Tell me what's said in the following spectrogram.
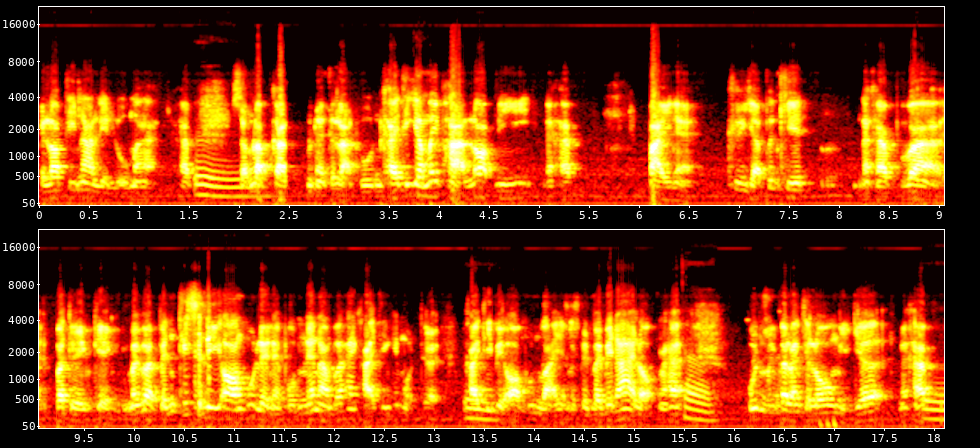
เป็นรอบที่น่าเรียนรู้มากนะครับอืมสำหรับการลงทุนในตลาดหุ้นใครที่ยังไม่ผ่านรอบนี้นะครับ ไปเนี่ย คืออย่าเพิ่งคิดนะครับ ว่าว่าตัวเองเก่ง ไม่ว่าเป็นทฤษฎีออมหุ้นเลยเนี่ยผมแนะนำว่าให้ขายทิ้งให้หมดเลยใครที่ไปออมหุ้นไว้มันเป็นไปไม่ได้หรอกนะฮะค่ะ หุ้นมันกำลังจะลงอีกเยอะนะครับอื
